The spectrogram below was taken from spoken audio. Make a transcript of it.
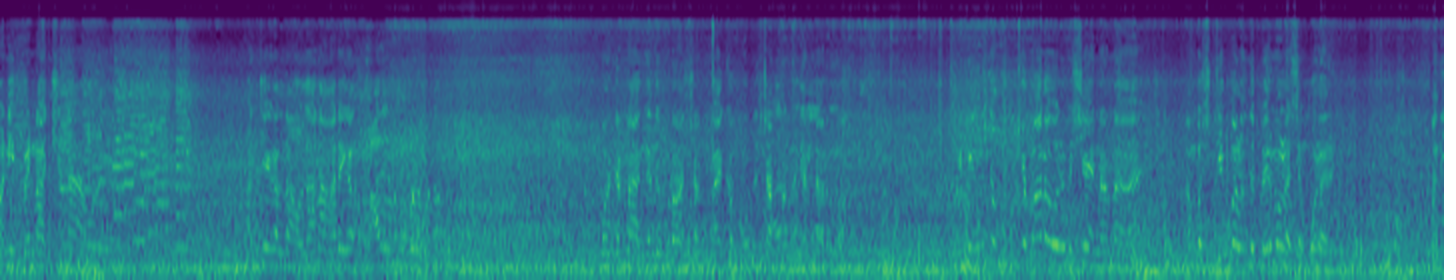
மணி இப்போ என்ன ஆச்சுன்னா ஒரு அஞ்சே கால் தான் ஆகுது. ஆனால் ஆறே கால் ஆறே மணி கூட மட்டும் போயிட்டோம்னா அங்கேருந்து ப்ரோக்ராம் ஸ்டார்ட் மேக்கப் போட்டு ஸ்டார்ட் பண்ணுறது கரெக்டாக இருக்கும். இன்னைக்கு வந்து முக்கியமான ஒரு விஷயம் என்னென்னா நம்ம ஸ்டீப்பால் வந்து பெருமாள் வேஷம் போகிறாரு அது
